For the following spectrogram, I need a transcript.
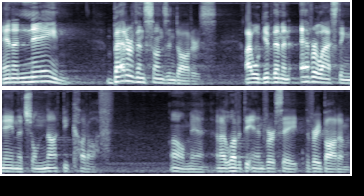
and a name better than sons and daughters. I will give them an everlasting name that shall not be cut off. Oh man. And I love at the end, verse 8, the very bottom.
